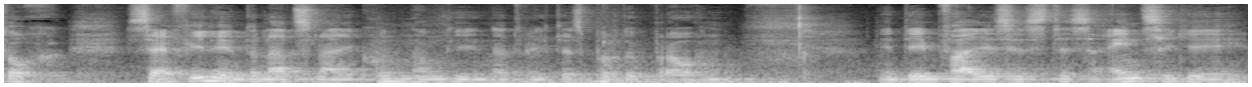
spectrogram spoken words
doch sehr viele internationale Kunden haben, die natürlich das Produkt brauchen. In dem Fall ist es das einzige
